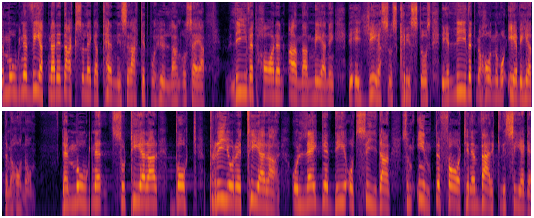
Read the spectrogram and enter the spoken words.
Den mogne vet när det är dags att lägga tennisracket på hyllan och säga, Livet har en annan mening. Det är Jesus Kristus, det är livet med honom och evigheten med honom. Den mogne sorterar bort, prioriterar och lägger det åt sidan som inte för till en verklig seger,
